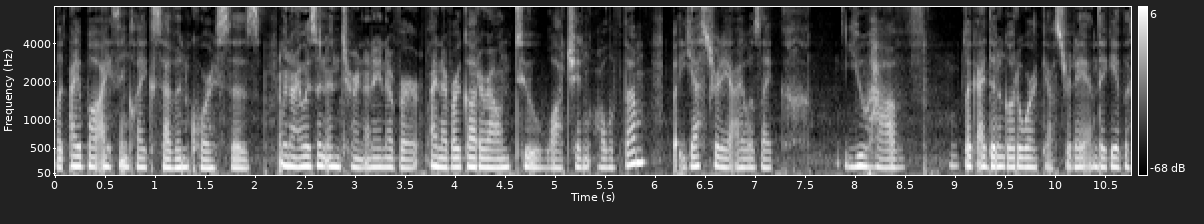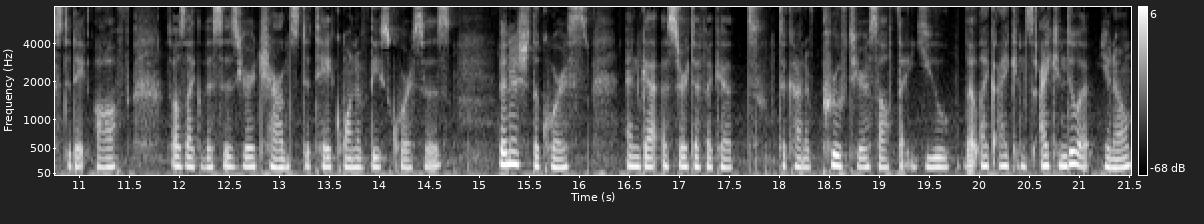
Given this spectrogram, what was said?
Like I bought I think like 7 courses when I was an intern and I never I never got around to watching all of them. But yesterday I was like you have like I didn't go to work yesterday and they gave us today off. So I was like this is your chance to take one of these courses finish the course and get a certificate to kind of prove to yourself that you that like I can I can do it, you know?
